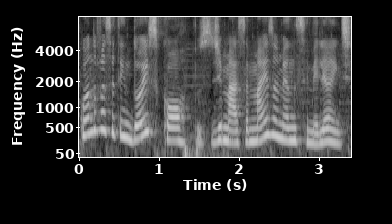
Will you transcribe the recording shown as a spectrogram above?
Quando você tem dois corpos de massa mais ou menos semelhante,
